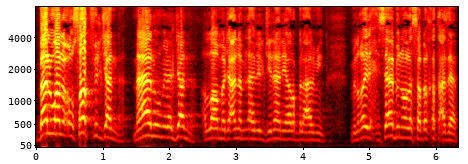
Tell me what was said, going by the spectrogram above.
بل والعصاة في الجنة. مالهم إلى الجنة. اللهم اجعلنا من أهل الجنان يا رب العالمين. من غير حساب ولا سابقة عذاب.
